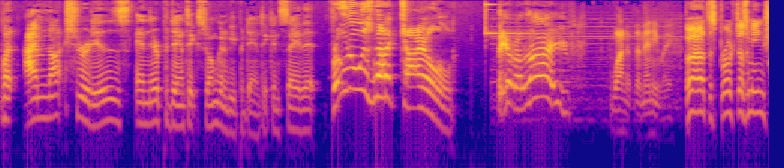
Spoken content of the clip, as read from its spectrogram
but I'm not sure it is, and they're pedantic, so I'm going to be pedantic and say that Frodo is not a child. They are alive. One of them, anyway. But this brooch doesn't mean shit.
